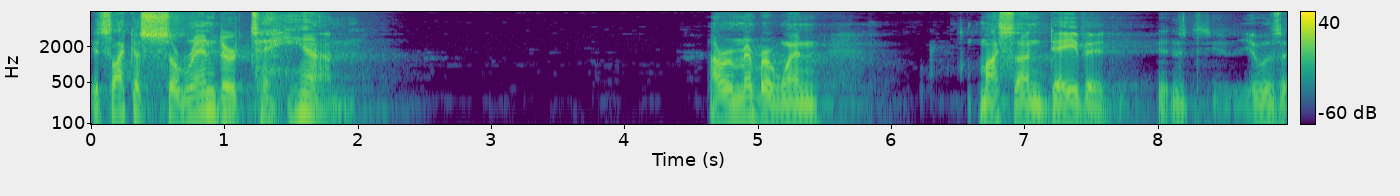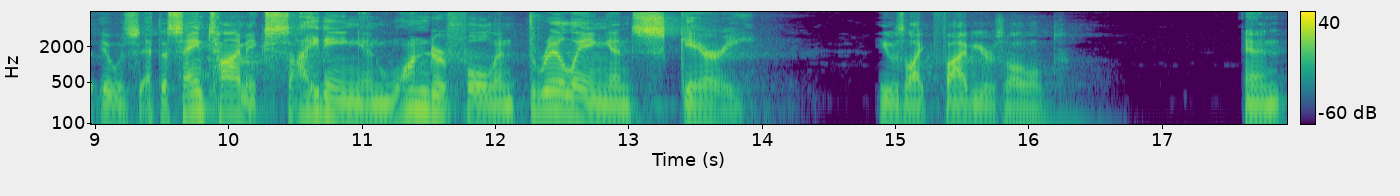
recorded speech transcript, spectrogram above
it's like a surrender to him. I remember when my son David, it was, it was at the same time exciting and wonderful and thrilling and scary. He was like five years old. And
